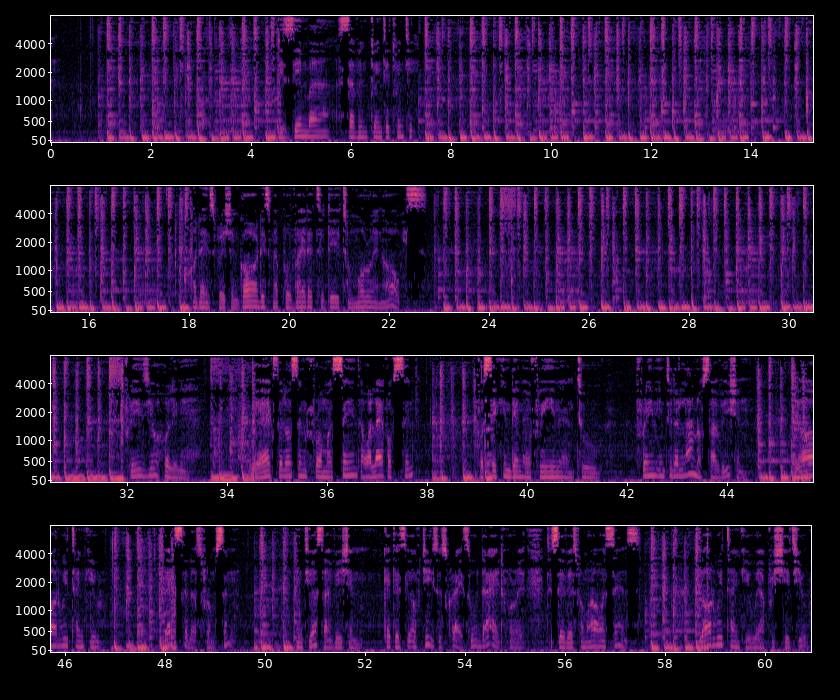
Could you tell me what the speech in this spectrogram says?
December 7, 2020. Other inspiration God is my provider today, tomorrow, and always. Praise your holy name. We are exodusing from our sins, our life of sin, forsaking them and fleeing into, fleeing into the land of salvation. Lord, we thank you. Exodus from sin into your salvation, courtesy of Jesus Christ, who died for it to save us from our sins. Lord, we thank you. We appreciate you.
